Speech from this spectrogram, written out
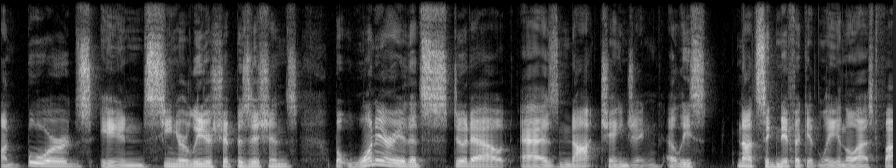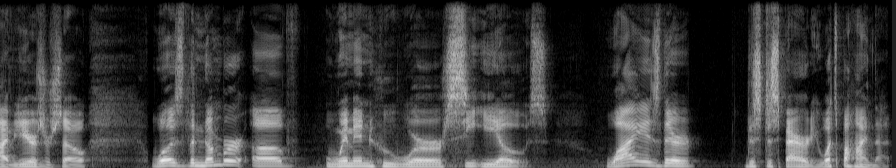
on boards, in senior leadership positions, but one area that stood out as not changing, at least not significantly in the last five years or so, was the number of women who were CEOs. Why is there this disparity? What's behind that?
